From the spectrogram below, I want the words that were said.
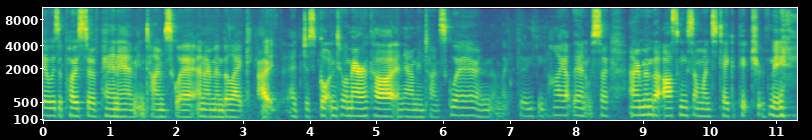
There was a poster of Pan Am in Times Square, and I remember like I had just gotten to America, and now I'm in Times Square, and I'm like 30 feet high up there, and it was so. I remember asking someone to take a picture of me.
